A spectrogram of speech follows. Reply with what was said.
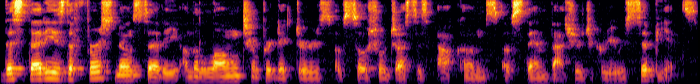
This study is the first known study on the long-term predictors of social justice outcomes of STEM bachelor degree recipients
